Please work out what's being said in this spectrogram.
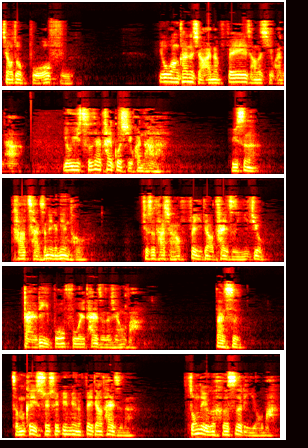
叫做伯服。幽王看着小孩呢，非常的喜欢他，由于实在太过喜欢他了，于是呢，他产生了一个念头，就是他想要废掉太子依旧，改立伯服为太子的想法。但是，怎么可以随随便便的废掉太子呢？总得有个合适的理由吧。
